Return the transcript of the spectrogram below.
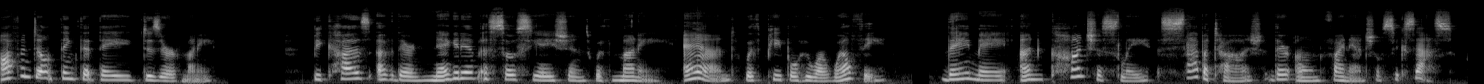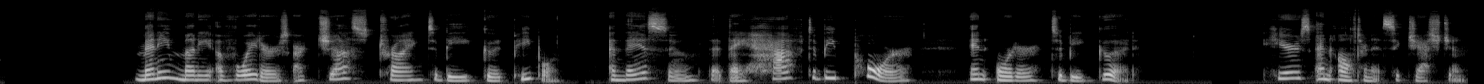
often don't think that they deserve money. Because of their negative associations with money and with people who are wealthy, they may unconsciously sabotage their own financial success. Many money avoiders are just trying to be good people, and they assume that they have to be poor in order to be good. Here's an alternate suggestion.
